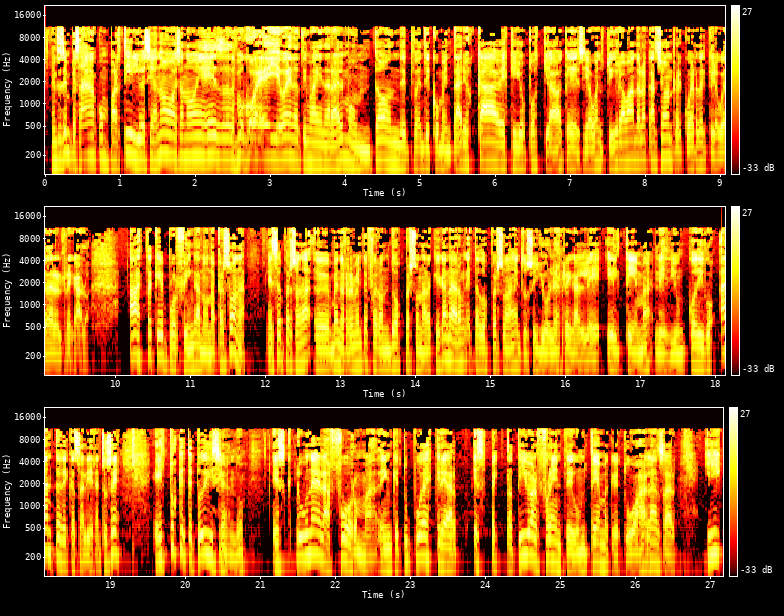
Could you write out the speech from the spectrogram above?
Entonces empezaban a compartir y yo decía, no, esa no es, tampoco es. Y bueno, te imaginarás el montón de, de comentarios cada vez que yo posteaba que decía, bueno, estoy grabando la canción, recuerde que le voy a dar el regalo hasta que por fin ganó una persona. Esa persona, eh, bueno, realmente fueron dos personas las que ganaron, estas dos personas, entonces yo les regalé el tema, les di un código antes de que saliera. Entonces, esto que te estoy diciendo es una de las formas en que tú puedes crear expectativa al frente de un tema que tú vas a lanzar y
